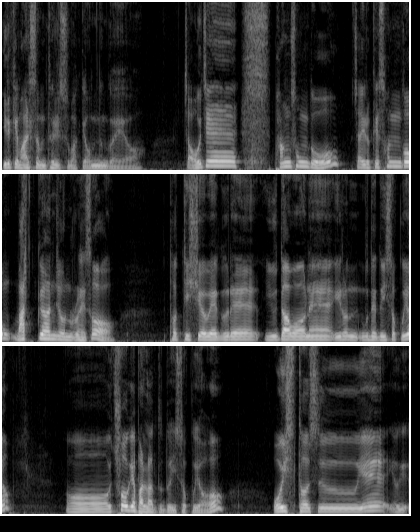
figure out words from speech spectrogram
이렇게 말씀드릴 수밖에 없는 거예요. 자, 어제 방송도 자 이렇게 선곡 맛교환전으로 해서 더티슈의 왜 그래 유다원의 이런 무대도 있었고요. 어 추억의 발라드도 있었고요. 오이스터스의 여기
